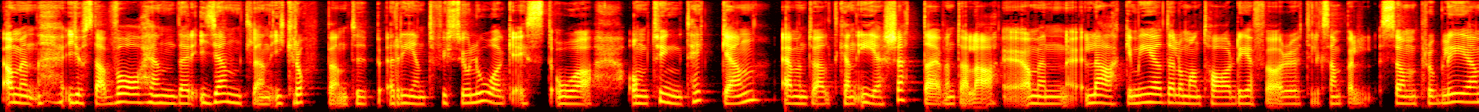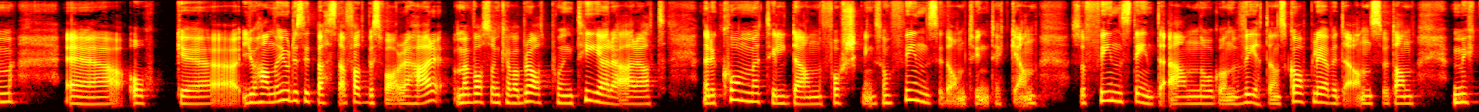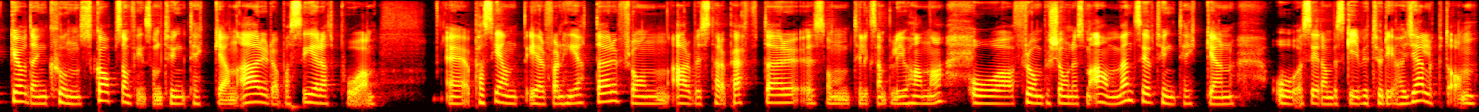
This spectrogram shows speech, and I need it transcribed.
ja men just det, vad händer egentligen i kroppen, typ rent fysiologiskt? Och om tyngdtecken eventuellt kan ersätta eventuella eh, ja men, läkemedel om man tar det för till exempel sömnproblem. Eh, och Eh, Johanna gjorde sitt bästa för att besvara det här. Men vad som kan vara bra att poängtera är att när det kommer till den forskning som finns i de tyngdtecken så finns det inte än någon vetenskaplig evidens utan mycket av den kunskap som finns om tyngdtecken är idag baserat på Eh, patienterfarenheter från arbetsterapeuter eh, som till exempel Johanna och från personer som använt sig av tyngdtecken och sedan beskrivit hur det har hjälpt dem.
